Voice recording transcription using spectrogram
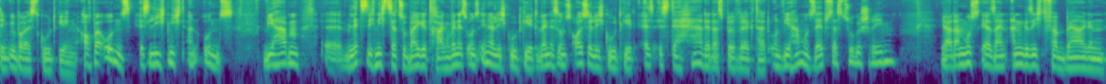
dem Überrest gut ging. Auch bei uns, es liegt nicht an uns. Wir haben äh, letztlich nichts dazu beigetragen, wenn es uns innerlich gut geht, wenn es uns äußerlich gut geht. Es ist der Herr, der das bewirkt hat. Und wir haben uns selbst das zugeschrieben ja, dann muss er sein Angesicht verbergen,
